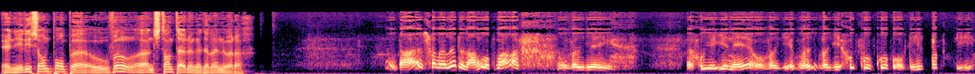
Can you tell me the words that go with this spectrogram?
En hierdie sonpompe, hoeveel instandhouding het hulle nodig? daar is van hulle dan ook maar af wil jy 'n goeie een hê of wil jy wil, wil jy goedkoop koop of duur koop die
